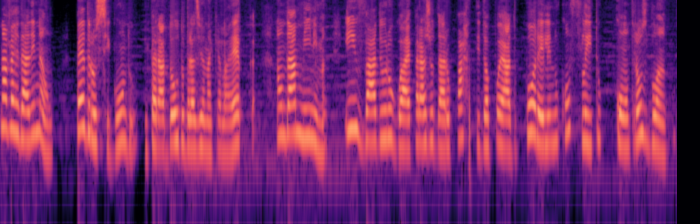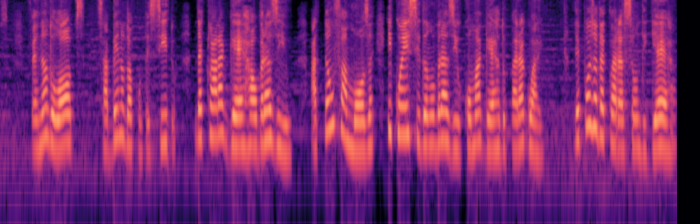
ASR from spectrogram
Na verdade, não. Pedro II, imperador do Brasil naquela época, não dá a mínima e invade o Uruguai para ajudar o partido apoiado por ele no conflito contra os blancos. Fernando Lopes, sabendo do acontecido, declara guerra ao Brasil, a tão famosa e conhecida no Brasil como a Guerra do Paraguai. Depois da declaração de guerra,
